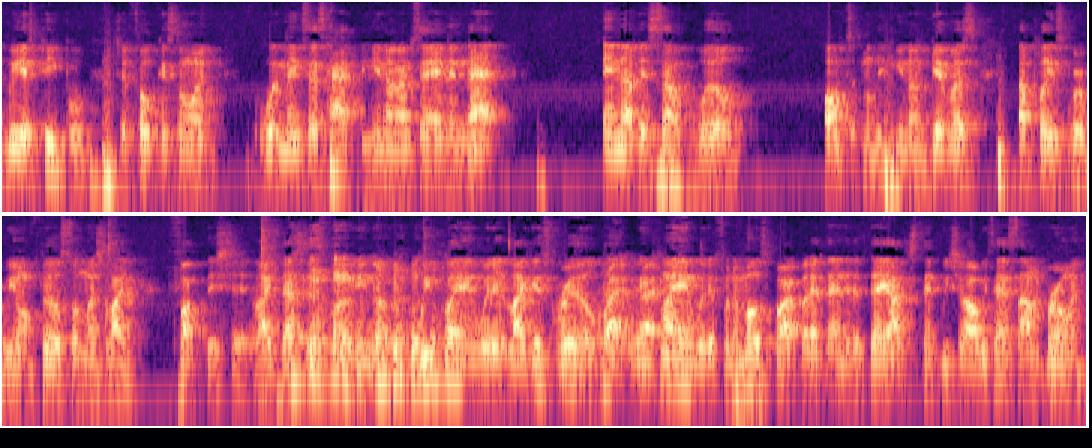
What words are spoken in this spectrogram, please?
we as people should focus on what makes us happy. You know what I'm saying? And that in of itself will ultimately, you know, give us a place where we don't feel so much like fuck this shit. Like that's just fun, you know, we playing with it like it's real, but Right, we right, playing with it for the most part. But at the end of the day, I just think we should always have something brewing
